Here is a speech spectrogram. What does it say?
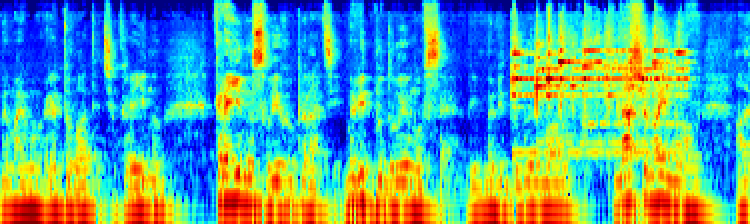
ми маємо рятувати цю країну, країну своїх операцій. Ми відбудуємо все. Ми відбудуємо наше майно, але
